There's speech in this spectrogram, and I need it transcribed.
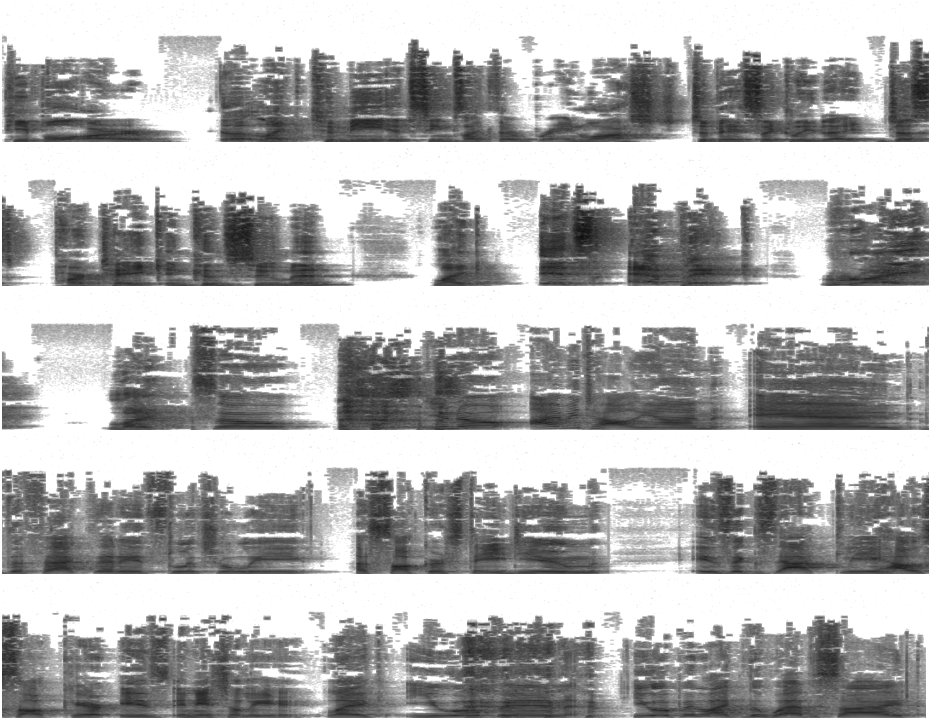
people are uh, like to me it seems like they're brainwashed to basically like just partake and consume in like it's epic right like So, you know, I'm Italian, and the fact that it's literally a soccer stadium is exactly how soccer is in Italy. Like, you open, you open like the website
